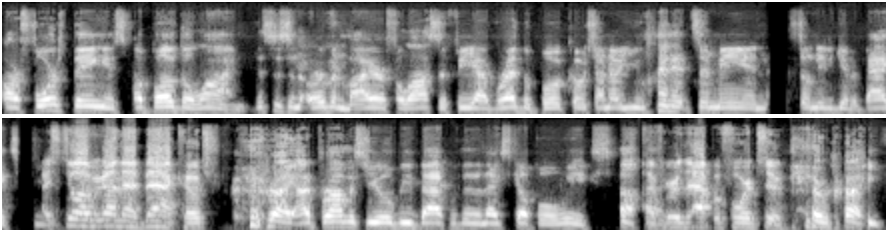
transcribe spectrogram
Our fourth thing is above the line. This is an Urban Meyer philosophy. I've read the book, Coach. I know you lent it to me, and still need to give it back to you. I still haven't gotten that back, Coach. right. I promise you, it'll be back within the next couple of weeks. I've heard that before too. right.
